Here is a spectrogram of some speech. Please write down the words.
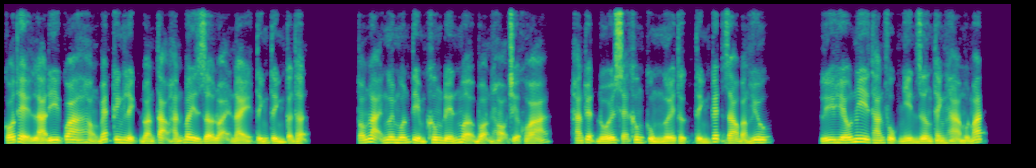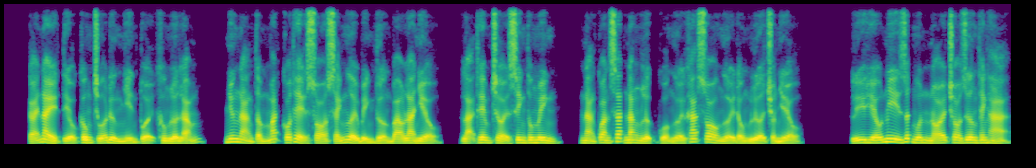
Có thể là đi qua hỏng bét kinh lịch đoán tạo hắn bây giờ loại này tính tình cẩn thận. Tóm lại ngươi muốn tìm không đến mở bọn họ chìa khóa, hắn tuyệt đối sẽ không cùng ngươi thực tình kết giao bằng hưu lý hiếu ni thán phục nhìn dương thanh hà một mắt. Cái này tiểu công chúa đừng nhìn tuổi không lớn lắm, nhưng nàng tầm mắt có thể so sánh người bình thường bao la nhiều, lại thêm trời sinh thông minh, nàng quan sát năng lực của người khác so người đồng lứa chuẩn nhiều. Lý hiếu ni rất muốn nói cho dương thanh hà,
